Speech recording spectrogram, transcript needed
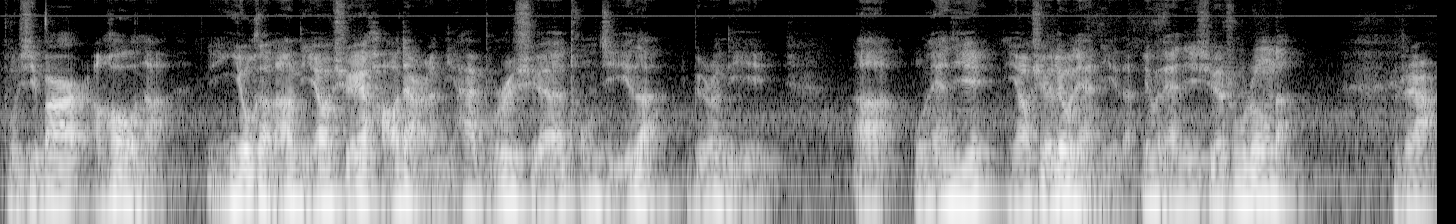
补习班儿。然后呢，有可能你要学习好点儿的，你还不是学同级的，比如说你啊五年级你要学六年级的，六年级学初中的，是这样。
